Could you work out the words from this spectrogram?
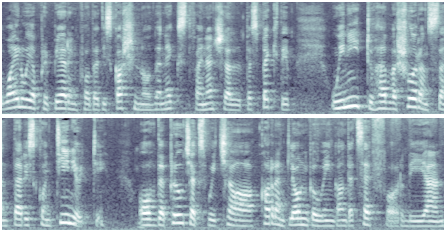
while we are preparing for the discussion of the next financial perspective, we need to have assurance that there is continuity of the projects which are currently ongoing on the CEF or the um,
